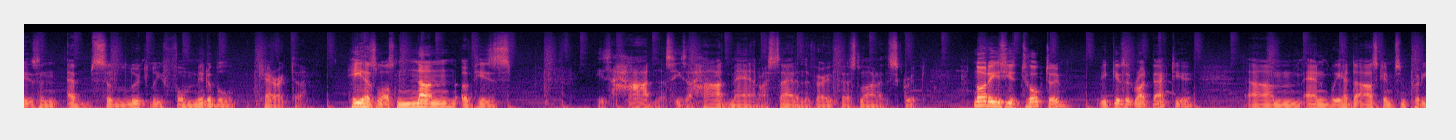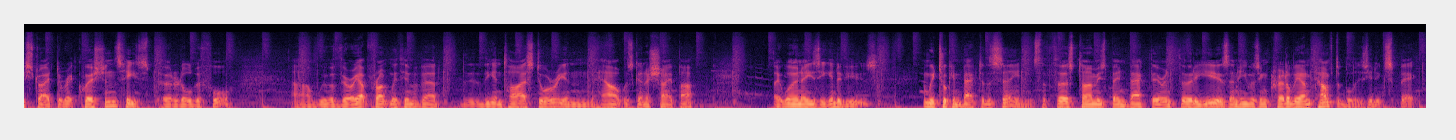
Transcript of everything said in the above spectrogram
is an absolutely formidable character. He has lost none of his, his hardness. He's a hard man. I say it in the very first line of the script. Not easy to talk to. He gives it right back to you. Um, and we had to ask him some pretty straight, direct questions. He's heard it all before. Uh, we were very upfront with him about the, the entire story and how it was going to shape up. They weren't easy interviews. And we took him back to the scene. It's the first time he's been back there in 30 years, and he was incredibly uncomfortable, as you'd expect.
